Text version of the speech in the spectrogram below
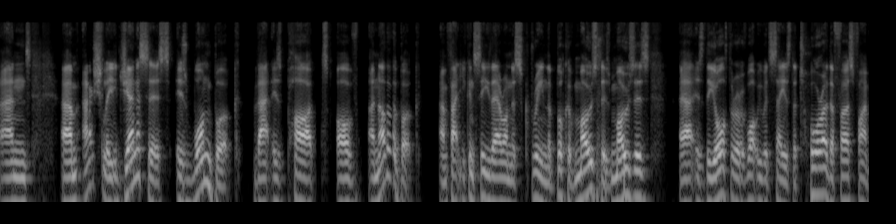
And um, actually, Genesis is one book that is part of another book. In fact, you can see there on the screen the book of Moses. Moses uh, is the author of what we would say is the Torah, the first five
